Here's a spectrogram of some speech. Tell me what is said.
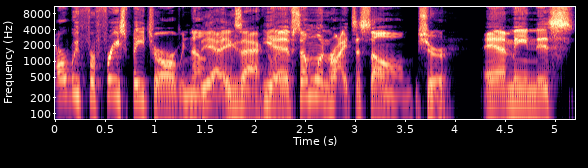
are we for free speech or are we not? Yeah, exactly. Yeah, if someone writes a song, Sure. and I mean, it's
